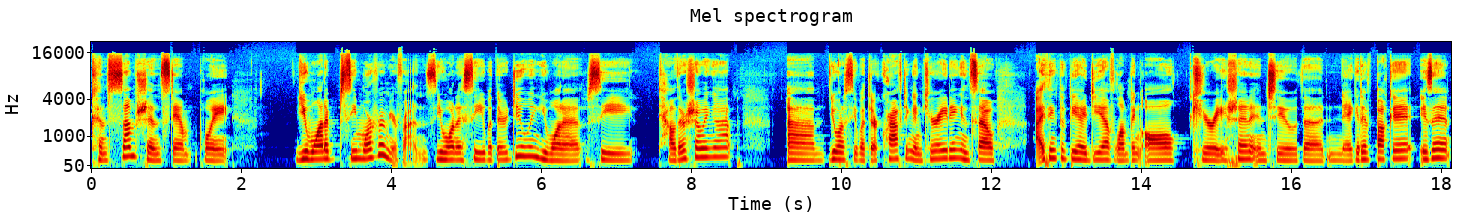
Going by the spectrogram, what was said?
consumption standpoint, you want to see more from your friends. You want to see what they're doing. You want to see how they're showing up. Um, you want to see what they're crafting and curating. And so I think that the idea of lumping all curation into the negative bucket isn't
